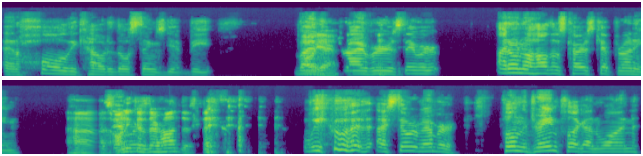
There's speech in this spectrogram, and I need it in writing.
And holy cow, did those things get beat? By oh, their yeah. drivers. They were, I don't know how those cars kept running. Uh, only because they're Hondas. we would, I still remember pulling the drain plug on one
